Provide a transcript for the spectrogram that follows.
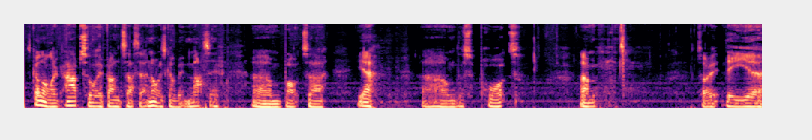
It's gonna look absolutely fantastic. I know it's gonna be massive um, but uh, yeah um, the support um, sorry the uh,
